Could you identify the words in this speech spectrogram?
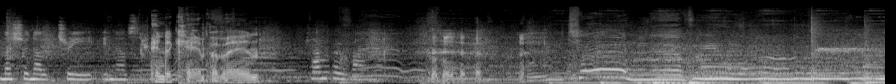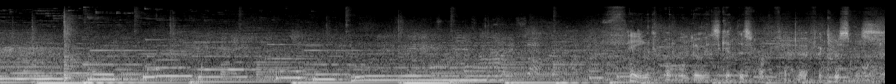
national tree in Australia. And a camper van. camper van. think what we'll do is get this one for her for Christmas.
